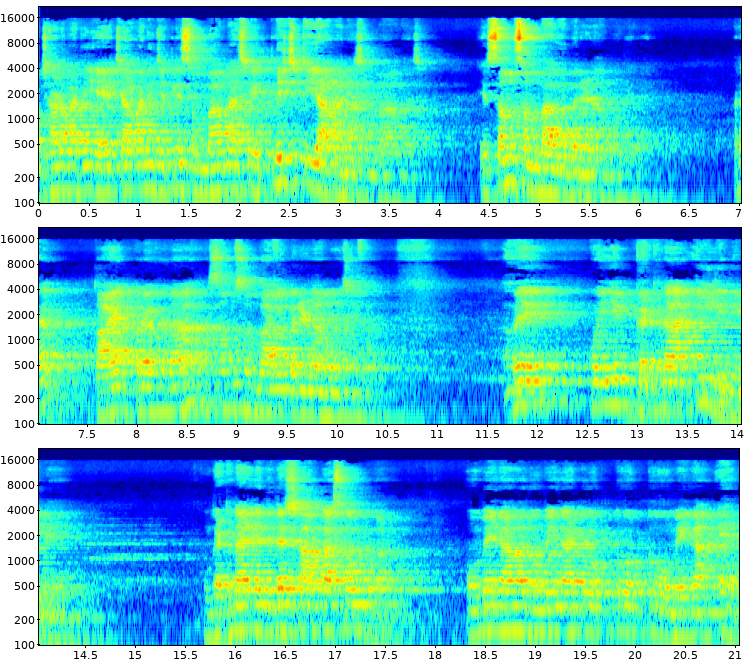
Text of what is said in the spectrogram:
ઉછાળવાથી એચ આવવાની જેટલી સંભાવના છે, એટલી જ ટી આવવાની સંભાવના છે. એ સમસંભાવી પરિણામો કહેવાય. બરાબર? તો આ એક પ્રયોગના સમસંભાવી પરિણામો છે. હવે કોઈ એક ઘટના ઈ લીધી મેં. ઘટના એટલે નિદર્શન અવકાશનો ઉપગણ omega one, omega two up to up to omega એમ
